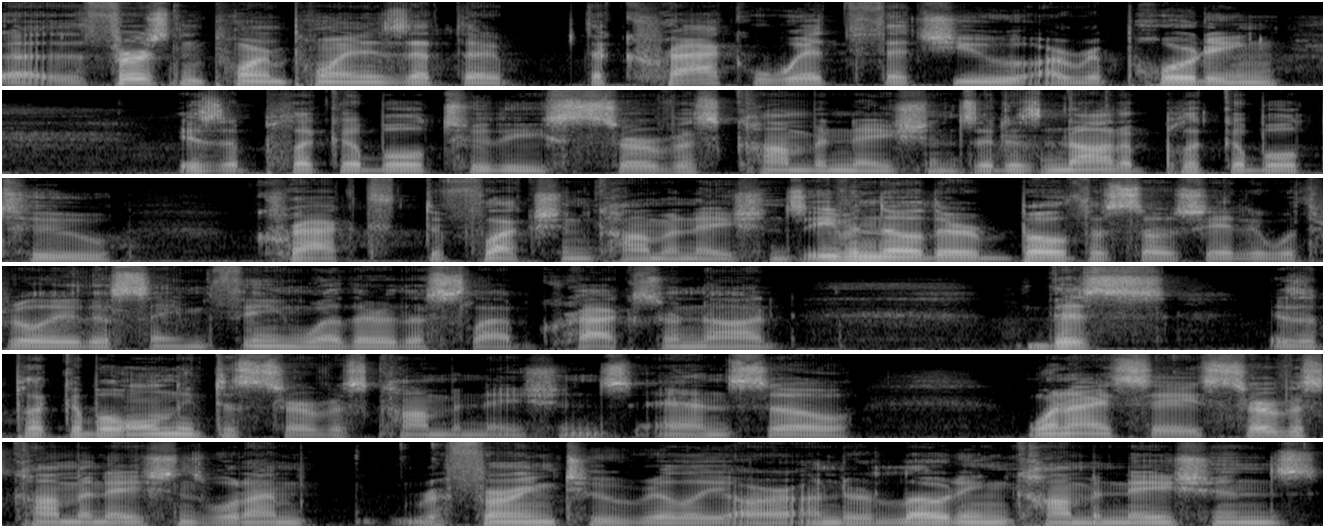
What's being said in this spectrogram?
uh, the first important point is that the, the crack width that you are reporting is applicable to the service combinations. It is not applicable to cracked deflection combinations, even though they're both associated with really the same thing, whether the slab cracks or not. This is applicable only to service combinations. And so when I say service combinations, what I'm referring to really are under loading combinations.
